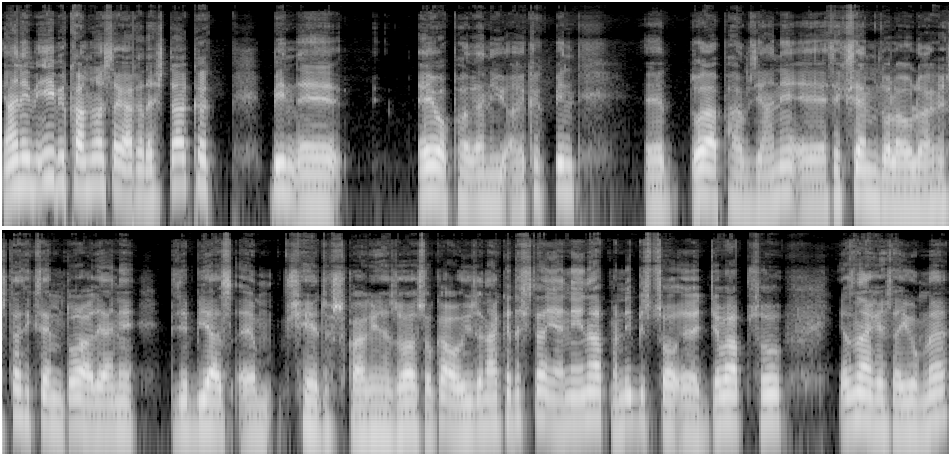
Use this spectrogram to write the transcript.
Yani iyi bir kamyon alırsak arkadaşlar 40 bin e, euro yani 40 bin e, dolar paramız yani e, 80 bin dolar oluyor arkadaşlar. 80 bin dolar da yani bize biraz e, şeye sokar arkadaşlar zor sokar. O yüzden arkadaşlar yani ne yapmalı? Bir so e, cevap soru yazın arkadaşlar yorumlara.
